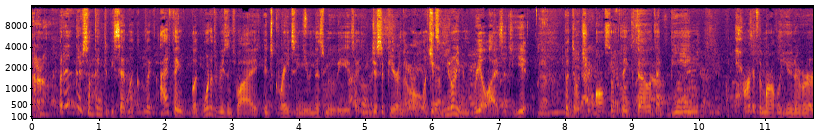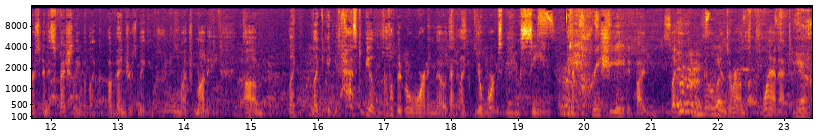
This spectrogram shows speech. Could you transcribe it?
I don't know. But isn't there something to be said? Like, like I think, like one of the reasons why it's great seeing you in this movie is that you disappear in the role. Like, it's, Sure. you don't even realize it's you. Yeah. But don't you also think, though, that being part of the Marvel universe, and especially with like Avengers making so much money, um, like, like it has to be a little bit rewarding, though, that like your work's being seen and appreciated by like millions around this planet. Yeah.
